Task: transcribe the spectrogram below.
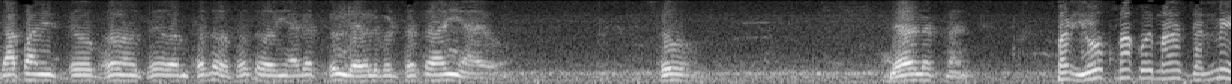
જાપાનીઝ થયો ફલાણો થયો એમ થતો થતો અહીં આગળ થયું ડેવલપમેન્ટ થતો અહીં આવ્યો. શું? ડેવલપમેન્ટ પણ યોગમાં કોઈ માણસ જન્મે?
